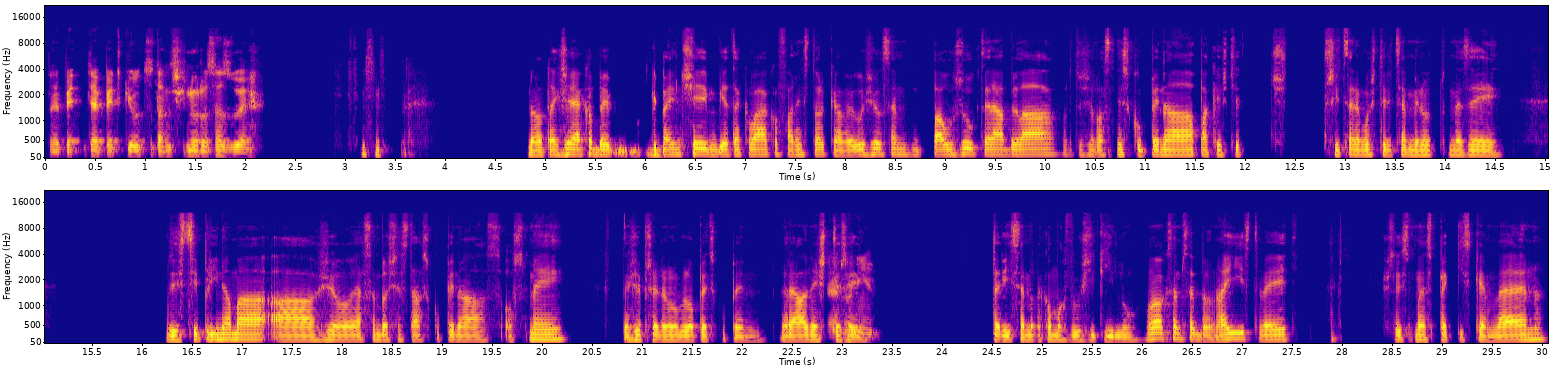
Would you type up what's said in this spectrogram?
To je, pět, to je pět kilo, co tam všechno rozhazuje. No, takže jakoby k benchi je taková jako funny storka. Využil jsem pauzu, která byla, protože vlastně skupina, pak ještě 30 nebo 40 minut mezi disciplínama a že jo, já jsem byl šestá skupina z osmi, takže přede mnou bylo pět skupin, reálně čtyři, který jsem jako mohl využít k jídlu. No, jak jsem se byl najíst, viď, šli jsme s Pekískem ven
